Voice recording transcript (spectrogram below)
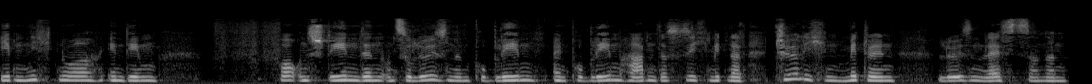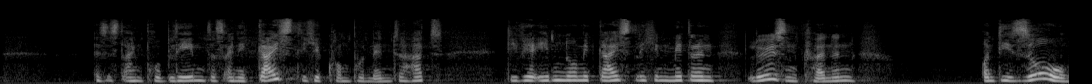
eben nicht nur in dem vor uns stehenden und zu lösenden Problem ein Problem haben, das sich mit natürlichen Mitteln lösen lässt, sondern es ist ein Problem, das eine geistliche Komponente hat, die wir eben nur mit geistlichen Mitteln lösen können und die so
